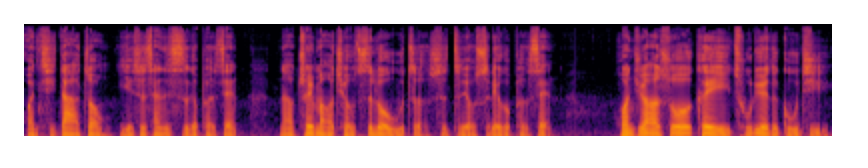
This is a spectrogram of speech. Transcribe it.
晚期大众也是三十四个 percent，那吹毛求疵落伍者是只有十六个 percent。换句话说，可以粗略的估计，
